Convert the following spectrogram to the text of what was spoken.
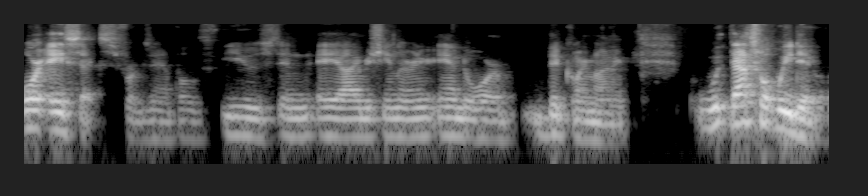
or ASICs, for example, used in AI, machine learning, and or Bitcoin mining. That's what we do.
